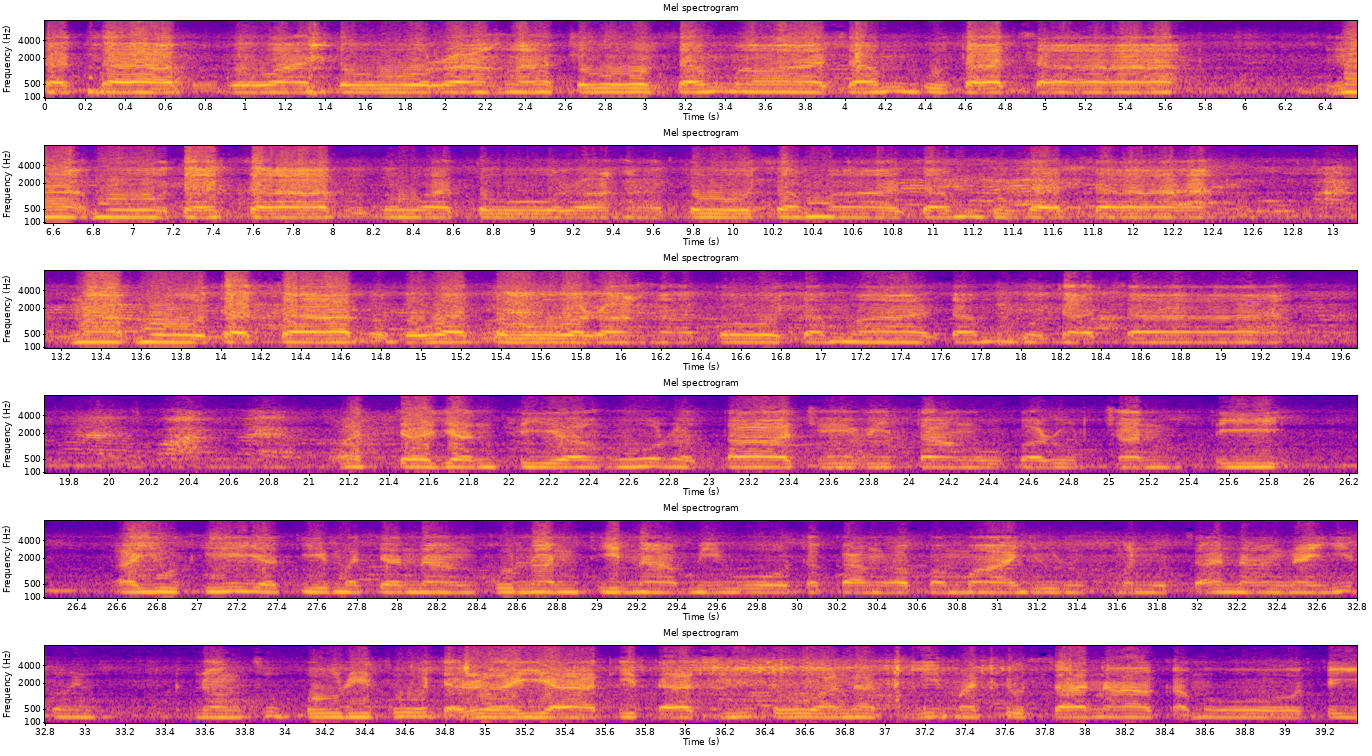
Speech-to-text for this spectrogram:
ตัสสะภะคะวะโตอะระหะโตสัมมาสัมพุทธัสสะนะโมตัสสะภะคะวะโตอะระหะโตสัมมาสัมพุทธัสสะนะโมตัสสะภะคะวะโตอะระหะโตสัมมาสัมพุทธัสสะปัจจยันติอโหรตาชีวิตังอุปรุชันติ อายุขียติมัจจนังกุนันทินามิโวตะกังอปมายุมนุษย์สานังในยิโรนนังสุปุริโตจะเรยยาทิตาสีโตวานาทีมัจจุสานาคโมติ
